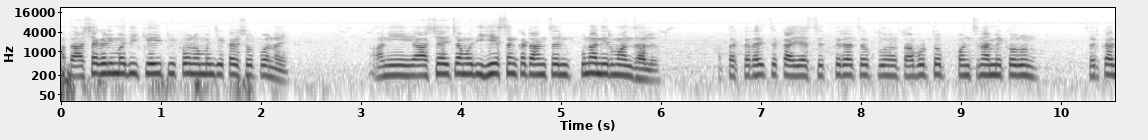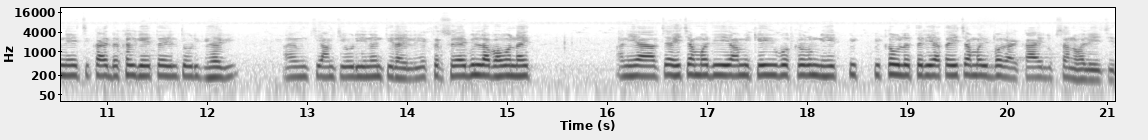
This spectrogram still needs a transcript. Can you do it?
आता अशा घडीमध्ये केळी पिकवणं म्हणजे काही सोपं नाही. आणि अशा याच्यामध्ये हे संकट आमचं पुन्हा निर्माण झालं. आता करायचं काय? या शेतकऱ्याचं प- ताबडतोब पंचनामे करून सरकारने याची काय दखल घेता येईल तेवढी घ्यावी. आमची आमची एवढी विनंती राहील. एकतर सोयाबीनला भाव नाहीत. आणि याच्या ह्याच्यामध्ये आम्ही केळी उभं करून हे पीक पिकवलं तरी आता ह्याच्यामध्ये बघा काय नुकसान व्हायला याची.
